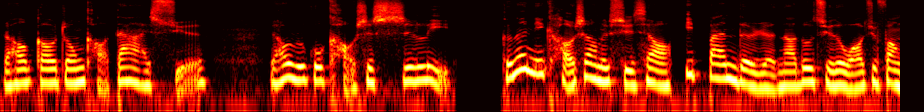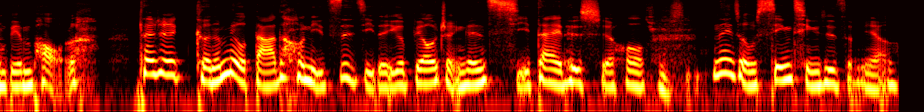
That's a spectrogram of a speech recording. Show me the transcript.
然后高中考大学，然后如果考试失利。可能你考上的学校，一般的人啊都觉得我要去放鞭炮了，但是可能没有达到你自己的一个标准跟期待的时候，确实那种心情是怎么样？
